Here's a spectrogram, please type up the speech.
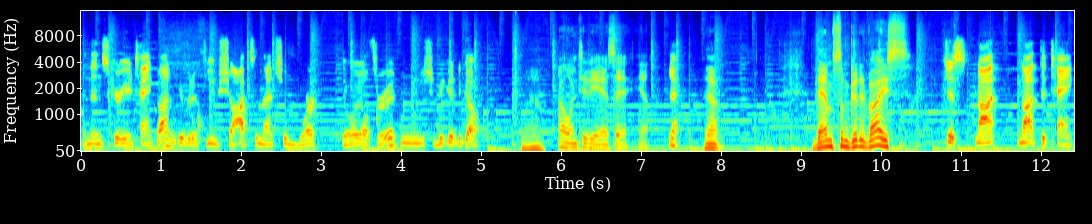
and then screw your tank on. Give it a few shots, and that should work the oil through it, and you should be good to go. Yeah. Oh, into the ASA. Yeah. yeah. Yeah. Them some good advice. Just not not the tank.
